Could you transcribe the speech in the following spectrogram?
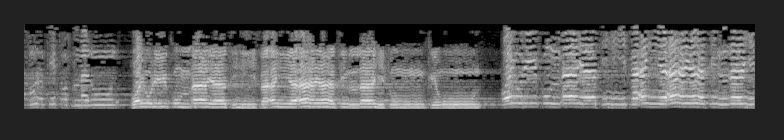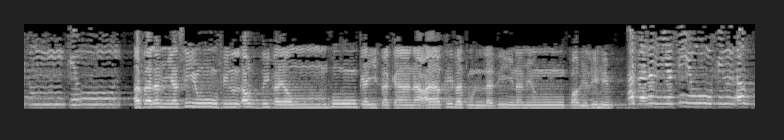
الفلك تحملون ويريكم آياته فأي آيات الله تنكرون أفلم يسيروا في الأرض فينظروا كيف كان عاقبة الذين من قبلهم أفلم يسيروا في الأرض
